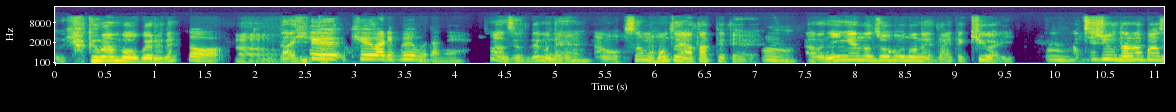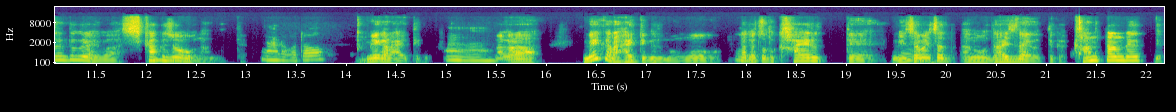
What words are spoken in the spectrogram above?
の100万部を超えるね、そう大ヒット。9, 9割ブームだね。そうなんですよ。でもね、うんあのそれも本当に当たってて、うん、あの人間の情報のね、大体9割、うん、87%ぐらいは視覚情報なんだ。なるほど。目から入ってくる。うん、うん、だから、目から入ってくるものを、なんかちょっと変えるって、めちゃめちゃ、あの大事だよっていうか、簡単だよって、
